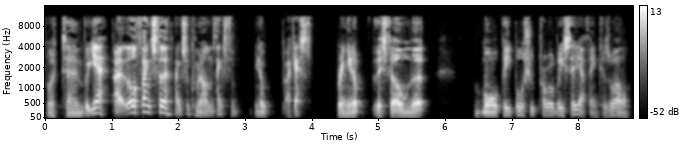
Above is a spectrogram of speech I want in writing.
but um, but yeah. Uh, well, thanks for thanks for coming on. Thanks for you know I guess bringing up this film that more people should probably see, I think, as well.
